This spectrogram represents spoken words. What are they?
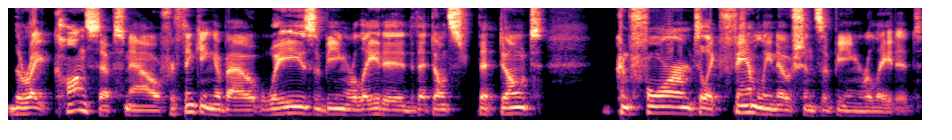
the right concepts now for thinking about ways of being related that don't that don't conform to like family notions of being related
